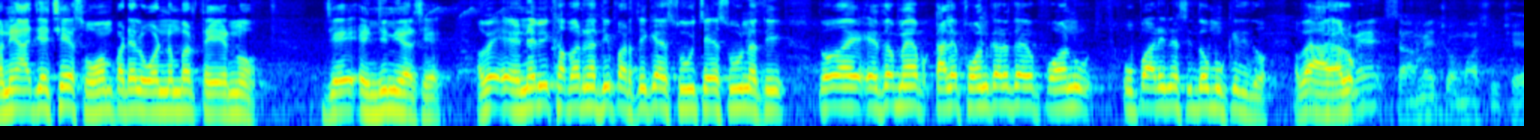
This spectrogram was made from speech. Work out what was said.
અને આ જે છે સોહમ પટેલ વોર્ડ નંબર તેરનો જે એન્જિનિયર છે. હવે એને બી ખબર નથી પડતી કે શું છે શું નથી. તો એ તો મેં કાલે ફોન કર્યો તો ફોન ઉપાડીને સીધો મૂકી દીધો. હવે સામે ચોમાસું છે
